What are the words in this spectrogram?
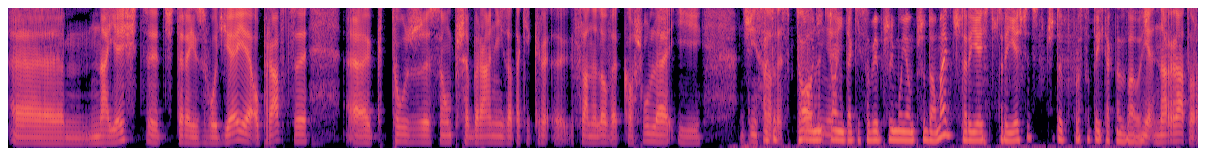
e, najeźdźcy, czterej złodzieje, oprawcy, którzy są przebrani za takie e, flanelowe koszule i jeansowe to, to, spodnie. oni, to oni taki sobie przyjmują przydomek? Cztery, jeź, cztery jeźdźcy? Czy to po prostu ty ich tak nazwałeś? Nie, narrator.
